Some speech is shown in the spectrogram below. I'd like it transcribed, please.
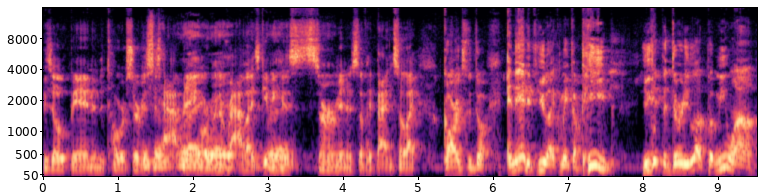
is open and the Torah service Is is happening, right, or when the right, rabbi's giving right. his sermon and stuff like that. And so like guards the door. And then if you like make a peep, you get the dirty look. But meanwhile,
